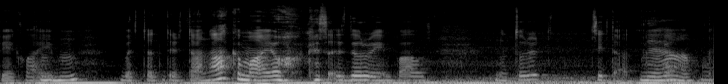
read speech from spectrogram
pieklājība. Mm -hmm. Bet tad ir tā nākamā jau, kas aiz durvīm paudze. Nu, tur ir citādi. Jā. Jā.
